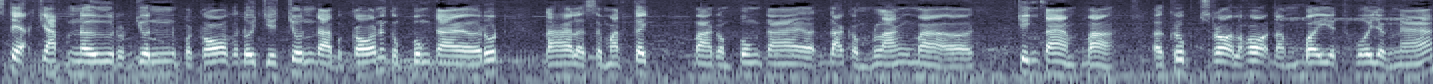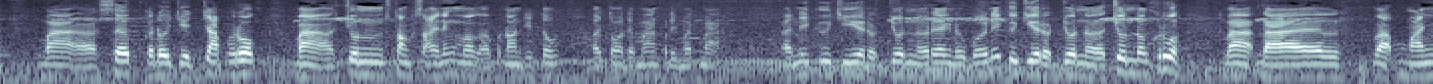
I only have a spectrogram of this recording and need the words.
ស្ទាក់ចាប់នៅរថយន្តបកក៏ដូចជាជនដែលបកនឹងកំពុងតែរត់ដែលសមត្ថកិច្ចបាទកំពុងតែដាក់កម្លាំងបាទចេញតាមបាទគ្រប់ច្រកលហកដើម្បីធ្វើយ៉ាងណា បាទសើបក៏ដូចជាចាប់រកបាទជនសង្ស័យហ្នឹងមកផ្ដន់ទីទោសឲ្យតតែបានប្រិមិត្តបាទ នេះគឺជារថយន្ត Range Rover នេះគឺជារថយន្តជនរងគ្រោះបាទដែលបាទបាញ់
